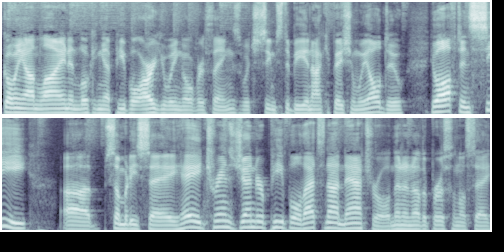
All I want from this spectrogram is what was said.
going online and looking at people arguing over things, which seems to be an occupation we all do, you'll often see uh, somebody say, hey, transgender people, that's not natural. And then another person will say,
